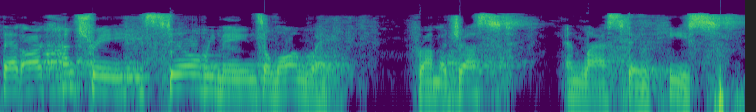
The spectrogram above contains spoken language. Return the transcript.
that our country still remains a long way from a just and lasting peace.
